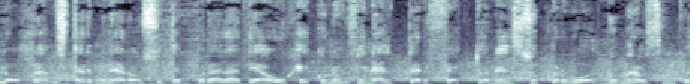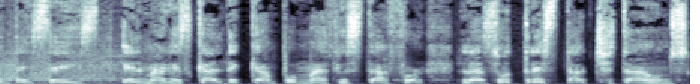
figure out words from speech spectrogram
Los Rams terminaron su temporada de auge con un final perfecto en el Super Bowl número 56. El mariscal de campo Matthew Stafford lanzó tres touchdowns.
